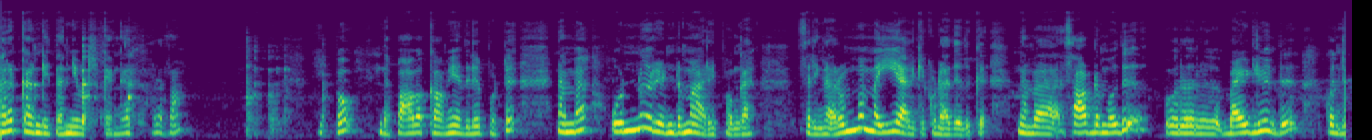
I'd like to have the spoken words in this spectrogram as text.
அரைக்கரண்டி தண்ணி விட்டுருக்கேங்க. அவ்வளோதான் இப்போது இந்த பாவக்காவையும் இதிலே போட்டு நம்ம ஒன்று ரெண்டுமா அரைப்போங்க. சரிங்களா? ரொம்ப மைய அரைக்கக்கூடாது இதுக்கு. நம்ம சாப்பிடும்போது ஒரு ஒரு பைட்லேயும் இது கொஞ்சம்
